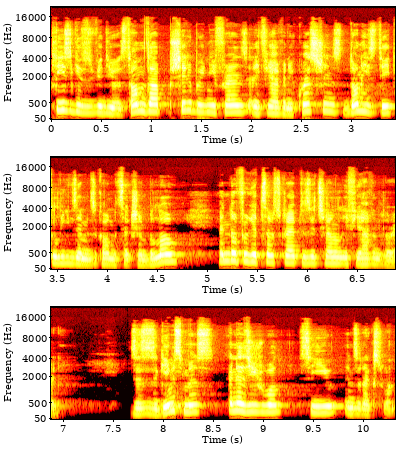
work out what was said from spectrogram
please give this video a thumbs up, share it with your friends, and if you have any questions, don't hesitate to leave them in the comment section below, and don't forget to subscribe to the channel if you haven't already. This is the Game Smith, and as usual, see you in the next one.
